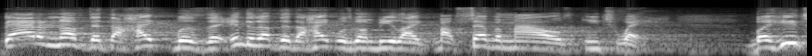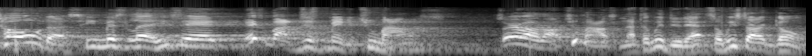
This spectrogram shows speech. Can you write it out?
bad enough that the hike was the ended up that the hike was going to be like about seven miles each way. But he told us, he misled, he said, it's about just maybe two miles. So everybody thought, two miles, nothing, we do that. So we start going.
